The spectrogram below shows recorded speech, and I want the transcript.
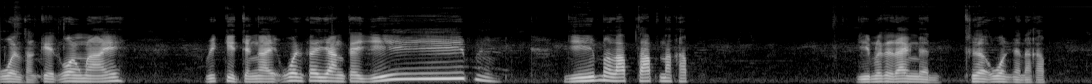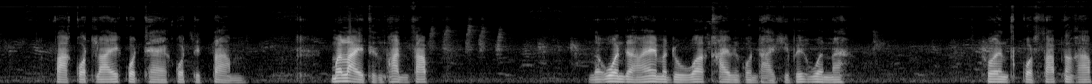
อ้วนสังเกตอ้วนไหมวิกฤตยังไงอ้วนก็ยังจะยิ้ม ยิ้มมารับทรัพย์นะครับ ยิ้มแล้วจะได้เงิน เชื่ออ้วนกันนะครับ ฝากกดไลค์กดแชร์กดติดตาม เมื่อไหร่ถึงพันซับ แล้วอ้วนจะให้มาดูว่าใครเป็นคนถ่ายคลิปให้อ้วนนะช่วยกดซับนะครับ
